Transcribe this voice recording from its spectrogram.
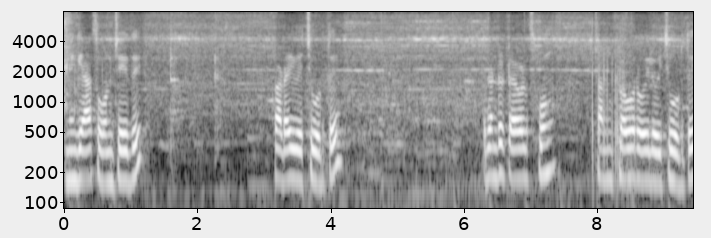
ഇനി ഗ്യാസ് ഓൺ ചെയ്ത് കടായി വെച്ച് കൊടുത്ത് രണ്ട് ടേബിൾ സ്പൂൺ സൺഫ്ലവർ ഓയിൽ ഒഴിച്ച് കൊടുത്ത്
